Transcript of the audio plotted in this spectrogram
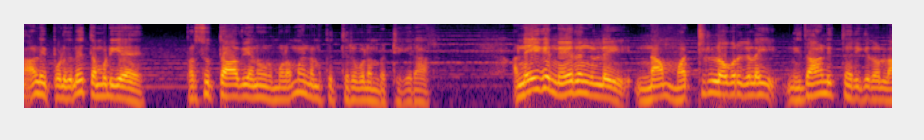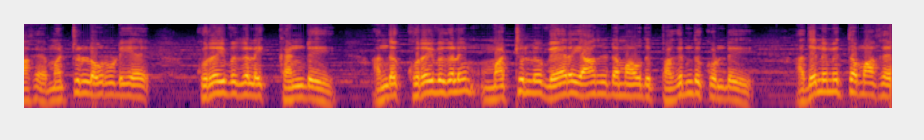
காலை பொழுதிலே தம்முடைய பரிசுத்தாவியானவர் மூலமாக நமக்கு திருவிழம் பற்றுகிறார். அநேக நேரங்களில் நாம் மற்றுள்ளவர்களை நிதானித்து அறிகிறவர்களாக மற்றுள்ளவருடைய குறைவுகளை கண்டு அந்த குறைவுகளை மற்றுள்ள வேற யாரிடமாவது பகிர்ந்து கொண்டு அது நிமித்தமாக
